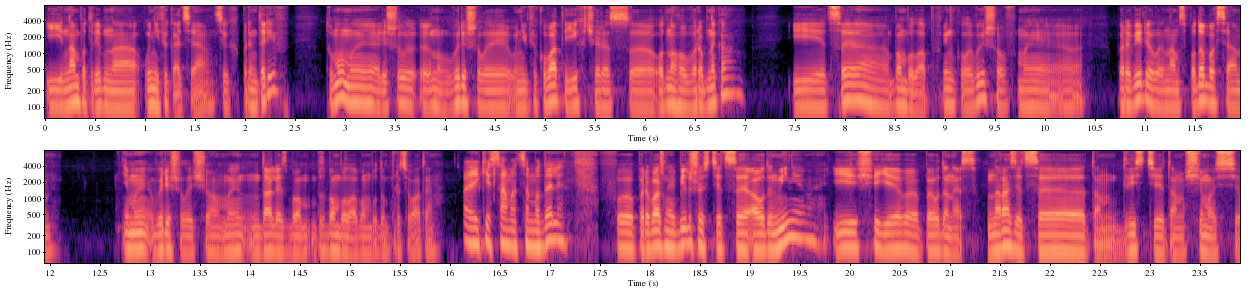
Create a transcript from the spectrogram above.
І нам потрібна уніфікація цих принтерів. Тому ми рішили, е, ну, вирішили уніфікувати їх через е, одного виробника. І це Bambulab. Він коли вийшов, ми е, перевірили, нам сподобався. І ми вирішили, що ми далі з Bambulab будемо працювати. А які саме це моделі? В переважній більшості це A1 Mini і ще є P1S. Наразі це там 200 там з чимось е,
